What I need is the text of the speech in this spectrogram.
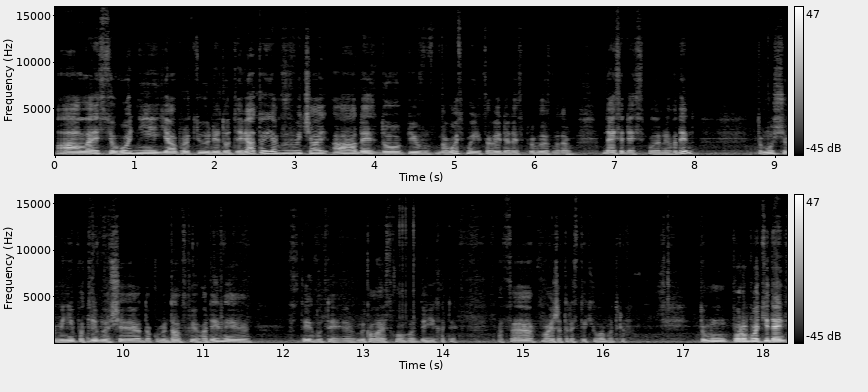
Але сьогодні я працюю не до 9, як зазвичай, а десь до пів на 8, це вийде десь приблизно там 10-10,5 годин. Тому що мені потрібно ще до комендантської години встигнути в Миколаївську область доїхати. А це майже 300 кілометрів. Тому по роботі день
